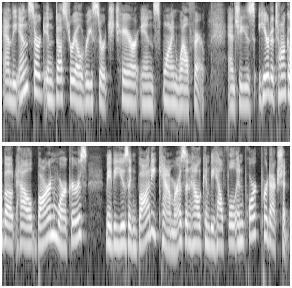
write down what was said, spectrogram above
and the NSERC Industrial Research Chair in Swine Welfare. And she's here to talk about how barn workers may be using body cameras and how it can be helpful in pork production.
